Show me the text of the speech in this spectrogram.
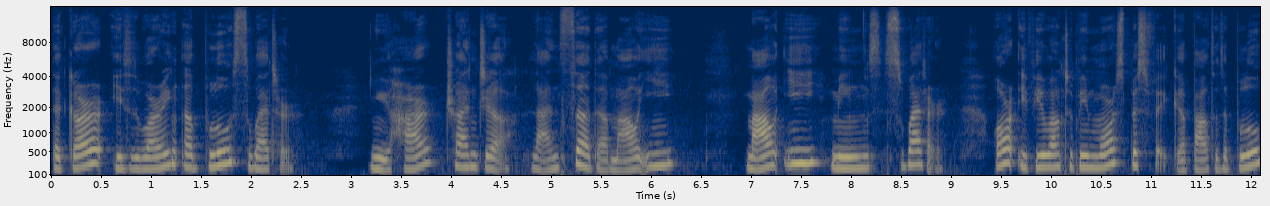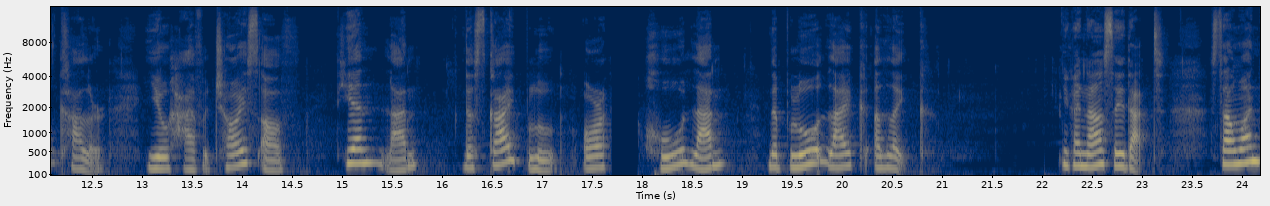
The girl is wearing a blue sweater. 女孩穿着蓝色的毛衣。毛衣 means sweater. Or if you want to be more specific about the blue color, you have a choice of 天蓝 the sky blue, or 湖蓝 the blue like a lake. You can now say that someone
